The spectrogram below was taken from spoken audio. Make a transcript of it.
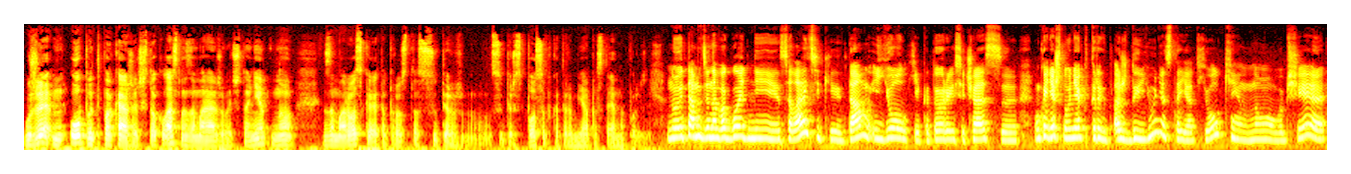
уже опыт покажет, что классно замораживать, что нет, но заморозка это просто супер, супер способ, которым я постоянно пользуюсь. Ну и там, где новогодние салатики, там и елки, которые сейчас, э, ну, конечно, у некоторых аж до июня стоят елки, но вообще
